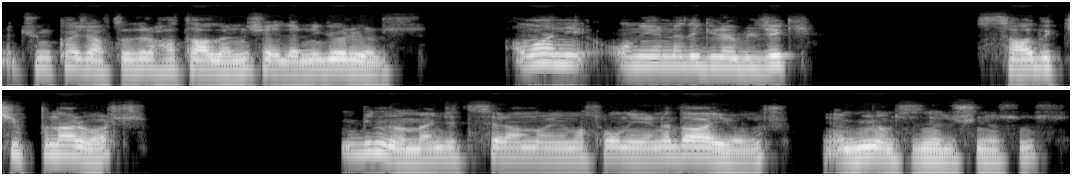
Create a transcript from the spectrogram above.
E, çünkü kaç haftadır hatalarını, şeylerini görüyoruz. Ama hani onun yerine de girebilecek Sadık Çiftpınar var. Bilmiyorum bence Tisserand'la oynaması onun yerine daha iyi olur. Yani bilmiyorum siz ne düşünüyorsunuz?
